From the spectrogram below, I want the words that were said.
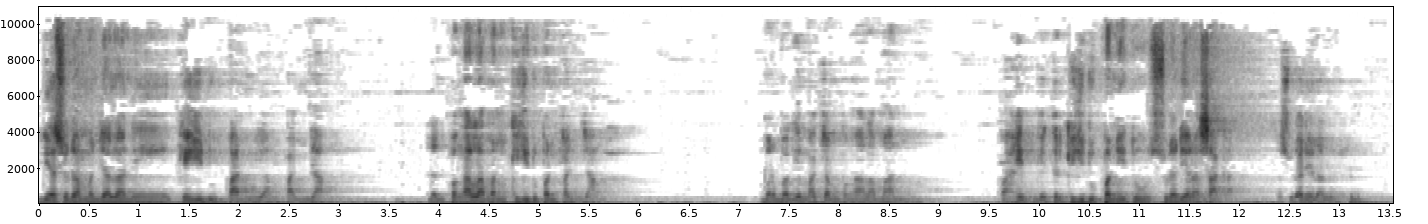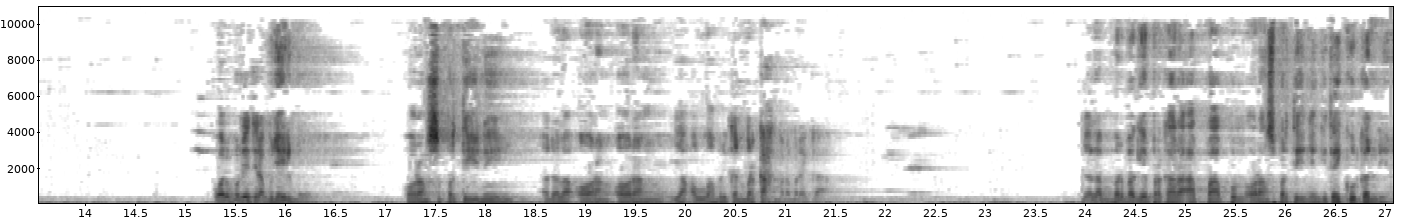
dia sudah menjalani kehidupan yang panjang dan pengalaman kehidupan panjang. Berbagai macam pengalaman pahit kehidupan itu sudah dia rasakan, sudah dia lalui. Walaupun dia tidak punya ilmu. Orang seperti ini adalah orang-orang yang Allah berikan berkah kepada mereka. Dalam berbagai perkara apa pun orang seperti ini kita ikutkan dia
